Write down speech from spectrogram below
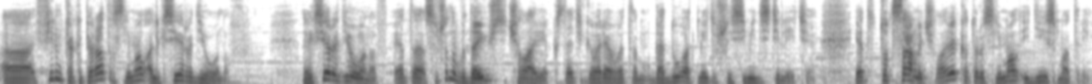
А, фильм как оператор снимал Алексей Родионов. Алексей Родионов — это совершенно выдающийся человек, кстати говоря, в этом году отметивший 70-летие. Это тот самый человек, который снимал «Иди и смотри».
